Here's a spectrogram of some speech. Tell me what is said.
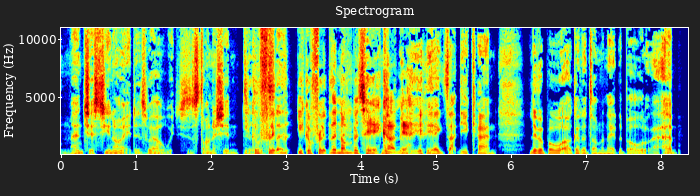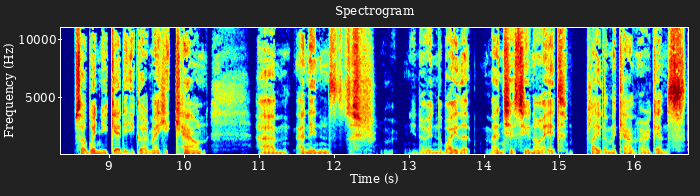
Manchester United as well, which is astonishing. You can flip. The, you can flip the numbers here, can't you? Yeah, exactly. You can. Liverpool are going to dominate the ball. Uh, so when you get it, you've got to make it count. Um, and in, you know, in the way that Manchester United played on the counter against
